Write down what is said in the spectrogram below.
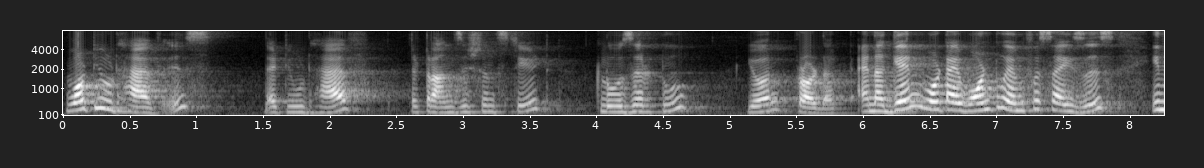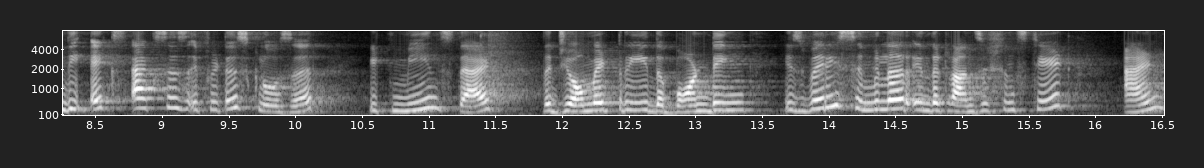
What you would have is that you would have the transition state closer to your product. And again what I want to emphasize is in the x axis if it is closer it means that the geometry, the bonding is very similar in the transition state and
